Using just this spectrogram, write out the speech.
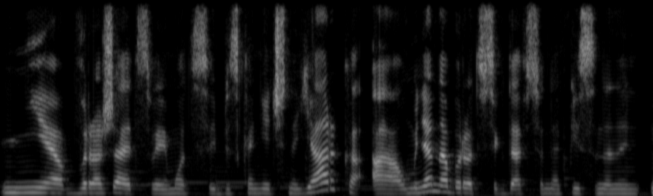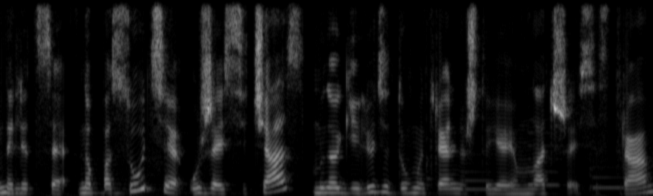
не выражает свои эмоции бесконечно ярко, а у меня наоборот всегда все написано на, на лице. Но по сути уже сейчас многие люди думают реально, что я ее младшая сестра.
